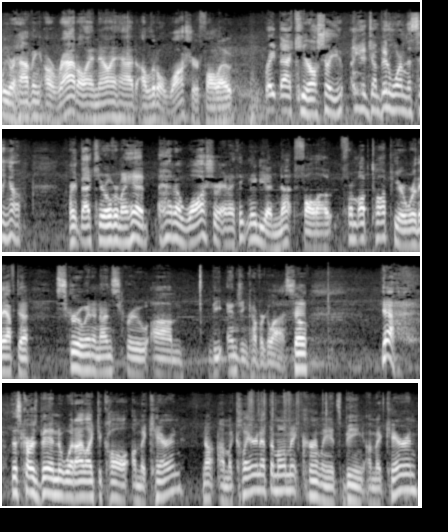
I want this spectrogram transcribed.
we were having a rattle and now I had a little washer fall out right back here. I'll show you. I'm gonna jump in, warm this thing up. Right back here over my head, I had a washer and I think maybe a nut fall out from up top here where they have to screw in and unscrew um, the engine cover glass. So yeah, this car's been what I like to call a McKaren not a McLaren at the moment. Currently it's being a McKaren.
